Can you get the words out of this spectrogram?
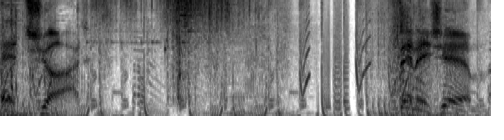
Headshot. Finish him.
